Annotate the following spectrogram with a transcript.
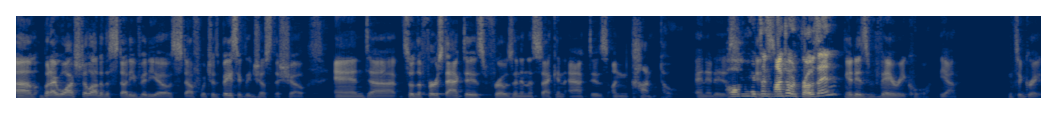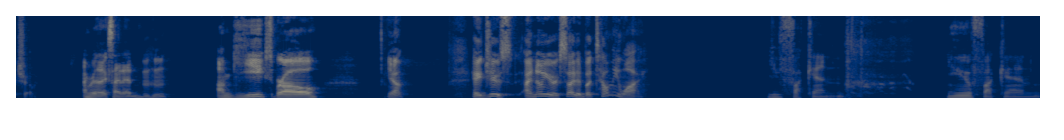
Um, but I watched a lot of the study video stuff, which is basically just the show. And uh, so the first act is Frozen, and the second act is Encanto, and it is oh it's, encanto and frozen It is very cool. Yeah, it's a great show. i'm really excited hmm i'm geeked bro Yeah. Hey, Juice, I know you're excited, but tell me why. you fucking you fucking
